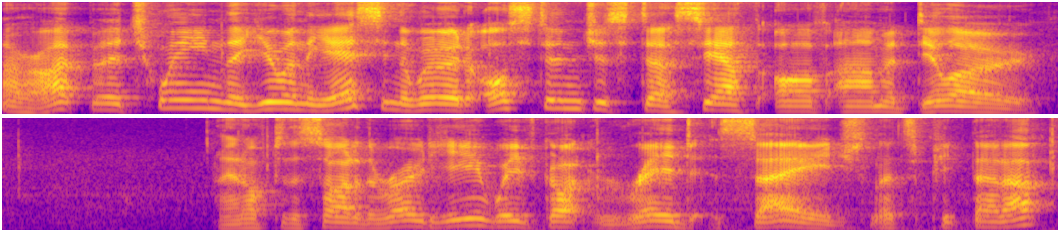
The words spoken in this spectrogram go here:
all right, between the U and the S in the word Austin, just uh, south of Armadillo. And off to the side of the road here, we've got Red Sage. Let's pick that up.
